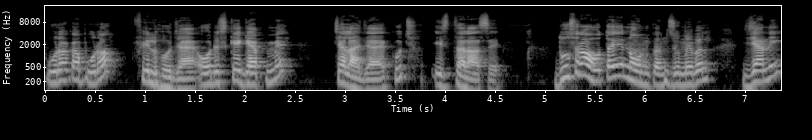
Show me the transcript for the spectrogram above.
पूरा का पूरा फिल हो जाए और इसके गैप में चला जाए कुछ इस तरह से। दूसरा होता है ये नॉन कंज्यूमेबल यानी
